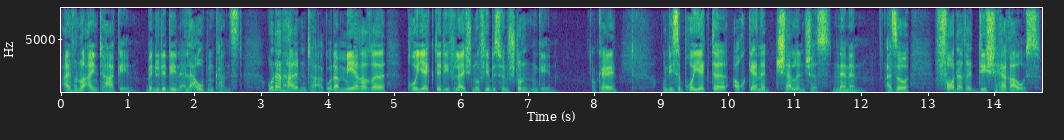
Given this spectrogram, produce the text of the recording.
einfach nur einen Tag gehen, wenn du dir den erlauben kannst. Oder einen halben Tag oder mehrere Projekte, die vielleicht nur vier bis fünf Stunden gehen. Okay? Und diese Projekte auch gerne Challenges nennen. Also fordere dich heraus.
